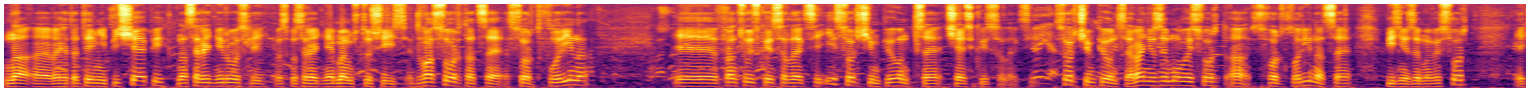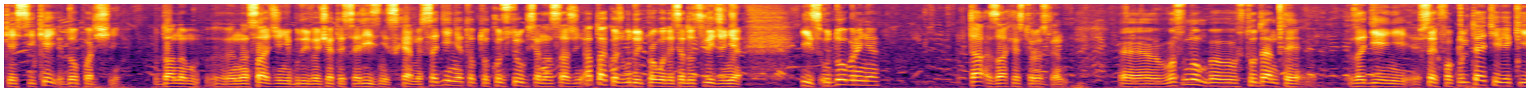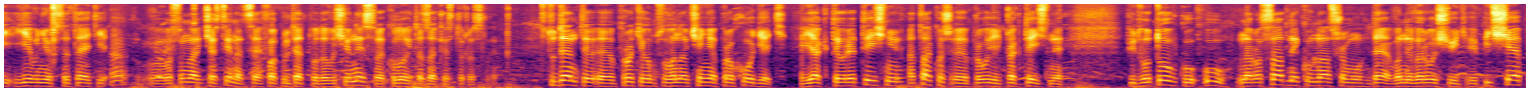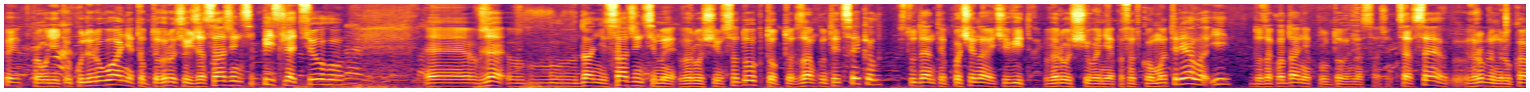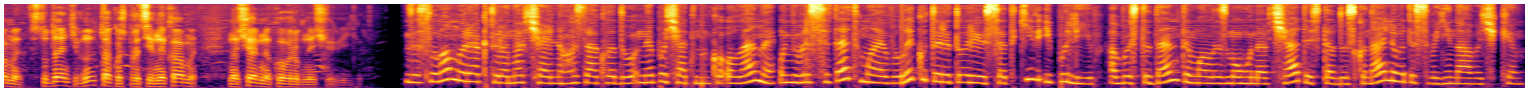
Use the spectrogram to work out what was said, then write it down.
на е, вегетативній підщепі на середній рослій, безпосередньо ММ106. Два сорта це сорт Флоріна е, французької селекції і сорт Чемпіон це чеської селекції. Сорт Чемпіон це ранньозимовий сорт, а сорт Флоріна це пізньозимовий сорт, який стійкий до парші. В даному е, насадженні будуть вивчатися різні схеми садіння, тобто конструкція насаджень, а також будуть проводитися дослідження із удобрення та захисту рослин. Е, В основному е, студенти задіяні всіх факультетів, які є в університеті, а основна частина це факультет плодовочівництва, екології та захисту рослин. Студенти протягом свого навчання проходять як теоретичну, а також проводять практичну підготовку у на розсаднику в нашому, де вони вирощують підщепи, проводять окулірування, тобто вирощують вже саджанці. Після цього Е, Вже в даній саджанці ми вирощуємо садок, тобто замкнутий цикл. Студенти починаючи від вирощування посадкового матеріалу і до закладання плодових насаджень. Це все зроблено руками студентів, ну також працівниками навчально-виробничого відділу. За словами ректора навчального закладу Непочатенко Олени, університет має велику територію садків і полів, аби студенти мали змогу навчатись та вдосконалювати свої навички.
